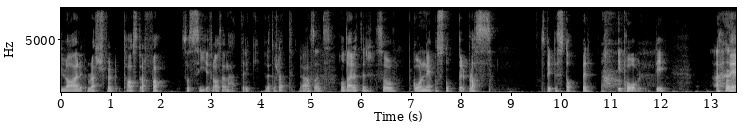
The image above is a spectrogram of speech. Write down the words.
Lar Rashford ta straffa. Så sier fra seg en hat trick, rett og slett. Ja, sant. Og deretter så går ned på stopperplass. Spilte stopper i påvertid. Det,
